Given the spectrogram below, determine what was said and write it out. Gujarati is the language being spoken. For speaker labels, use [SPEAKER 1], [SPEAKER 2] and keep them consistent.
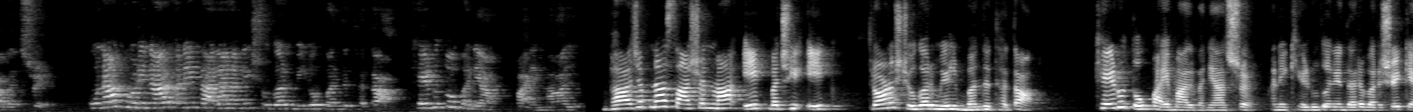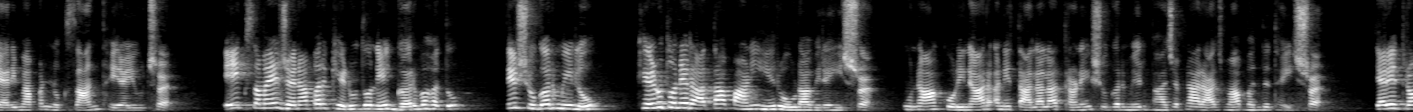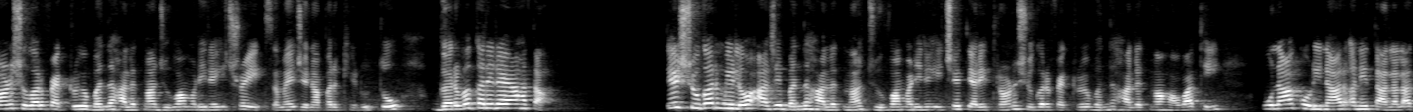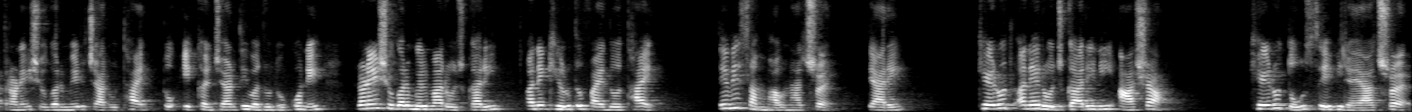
[SPEAKER 1] સ્વાગત છે. ઉના કોડીનાર અને તાલાલાની શુગર મિલો બંધ થતા ખેડૂતો બન્યા પાયમાલ. ભાજપના શાસનમાં એક પછી એક ત્રણ શુગર મિલ બંધ થતા ખેડૂતો પાયમાલ બન્યા છે અને ખેડૂતોને દર વર્ષે કેરીમાં પણ નુકસાન થઈ રહ્યું છે. એક સમયે જેના પર ખેડૂતોને ગર્વ હતો, તે શુગર મિલો ખેડૂતોને રાતા પાણીએ રોવડાવી રહી છે. ઉના, કોડીનાર અને તાલાલા ત્રણેય શુગર મિલ ભાજપના રાજમાં બંધ થઈ છે. ત્યારે ત્રણ શુગર ફેક્ટરીઓ બંધ હાલતમાં જોવા મળી રહી છે. એક સમય જેના પર ખેડૂતો ગર્વ કરી રહ્યા હતા. તે શુગર મિલો આજે બંધ હાલતમાં જોવા મળી રહી છે. ત્યારે ત્રણ શુગર ફેક્ટરીઓ બંધ હાલતમાં હોવાથી ઉના, કોડીનાર અને તાલાલા ત્રણેય શુગર મિલ ચાલુ થાય તો એક હજારથી વધુ લોકોને ત્રણેય શુગર મિલમાં રોજગારી અને ખેડૂત ફાયદો થાય તેવી સંભાવના છે. ત્યારે ખેડૂત અને રોજગારીની આશા ખેડૂતો સેવી રહ્યા છે.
